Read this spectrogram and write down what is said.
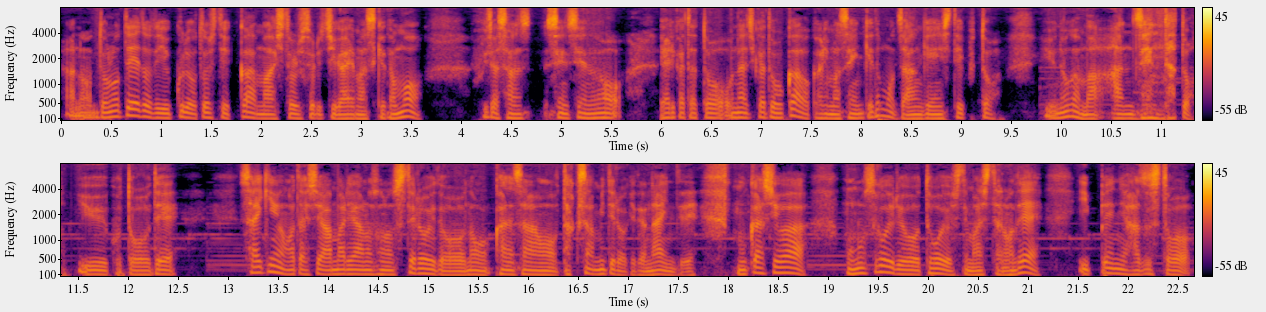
あの、どの程度でゆっくり落としていくか、まあ一人一人違いますけども、藤田さん先生のやり方と同じかどうかはわかりませんけども、残減していくというのが、まあ安全だということで、最近は私はあまりあのそのステロイドの患者さんをたくさん見てるわけではないんで、昔はものすごい量を投与してましたので、いっぺんに外すと、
